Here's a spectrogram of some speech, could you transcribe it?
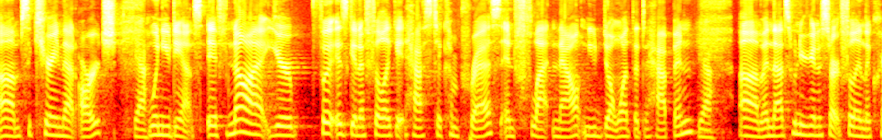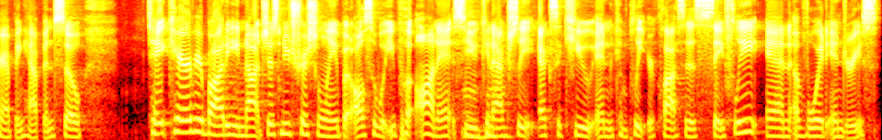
um, securing that arch Yeah. when you dance. If not, your foot is going to feel like it has to compress and flatten out, and you don't want that to happen. Yeah. Um, and that's when you're going to start feeling the cramping happen. So take care of your body, not just nutritionally, but also what you put on it, so you Mm-hmm. can actually execute and complete your classes safely and avoid injuries.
